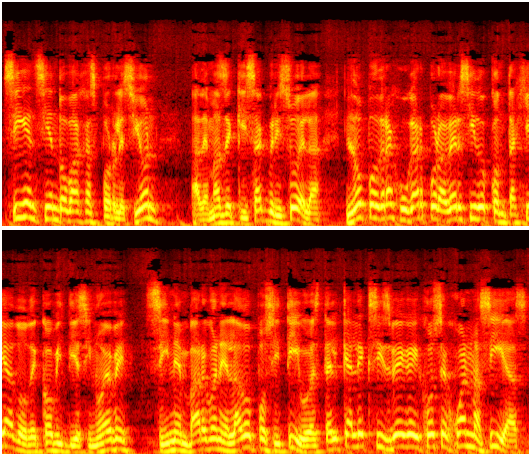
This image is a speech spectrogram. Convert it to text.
siguen siendo bajas por lesión, además de que Isaac Brizuela no podrá jugar por haber sido contagiado de COVID-19. Sin embargo, en el lado positivo está el que Alexis Vega y José Juan Macías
